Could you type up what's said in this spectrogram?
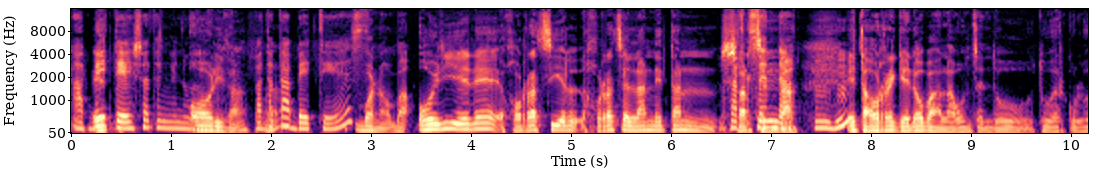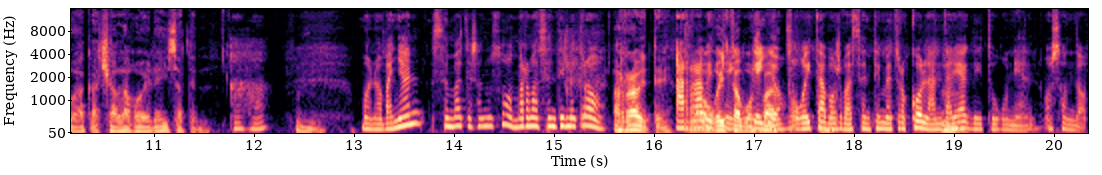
Ah, bete esaten genuen. Hori da. Patata bete, ez? Bueno, ba, hori ere jorratzi, jorratze lanetan Sartzen sartzen da. da. Mhm. Eta horrek gero ba, laguntzen du tuberkuluak atxalago ere izaten. Aha. Mhm. Bueno, baina zenbat esan duzu? Hamar bat zentimetro? Arrabete. Arrabete, Hogeita bost gehiago, bat. hogeita bost bat zentimetroko landareak ditugunean. Oso ondo.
